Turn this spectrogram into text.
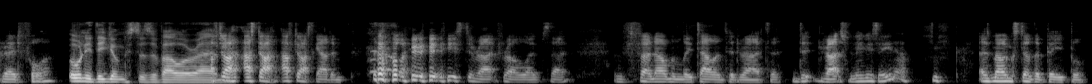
Grade four? Only the youngsters of our. Um, I have to, I have to, I have to ask Adam. he used to write for our website. Phenomenally talented writer. D- writes for BBC now, amongst other people.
